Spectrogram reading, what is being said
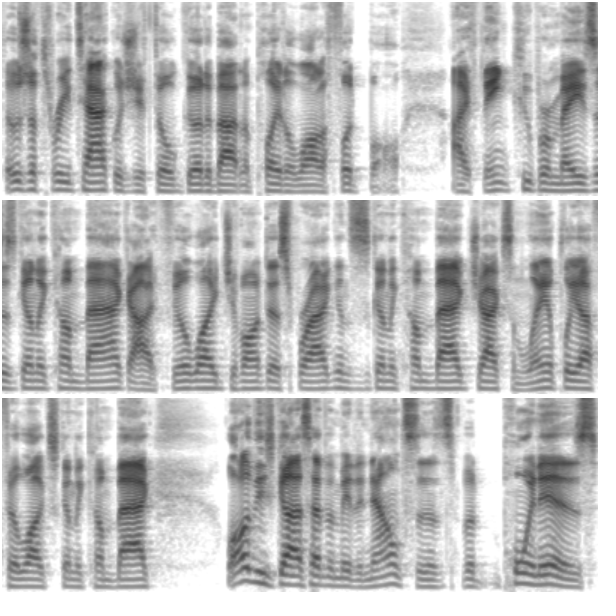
Those are three tackles you feel good about and have played a lot of football. I think Cooper Mays is going to come back. I feel like Javontez Spraggins is going to come back. Jackson Lampley, I feel like, is going to come back. A lot of these guys haven't made announcements, but point is,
